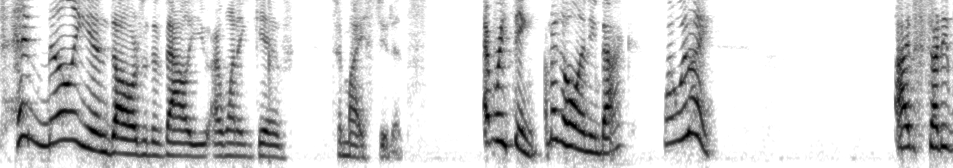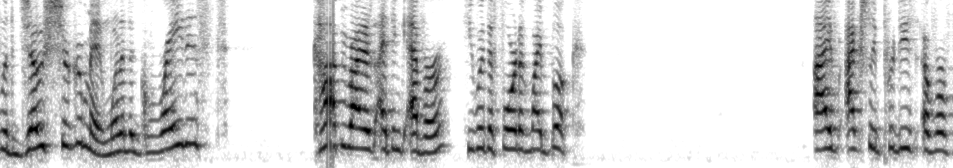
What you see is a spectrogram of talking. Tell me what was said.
$10 million worth of value I want to give to my students. Everything. I'm not going to hold anything back. Why would I? I've studied with Joe Sugarman, one of the greatest copywriters I think ever. He wrote the forward of my book. I've actually produced over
